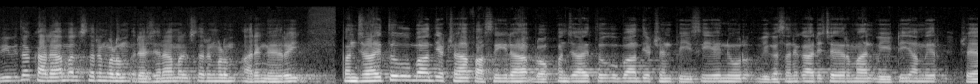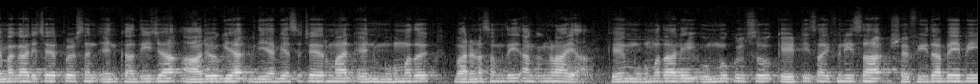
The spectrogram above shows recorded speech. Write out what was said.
വിവിധ കലാമത്സരങ്ങളും രചനാ മത്സരങ്ങളും അരങ്ങേറി. പഞ്ചായത്ത് ഉപാധ്യക്ഷ ഫസീല ബ്ലോക്ക് പഞ്ചായത്ത് ഉപാധ്യക്ഷൻ പി സി എ നൂർ വികസനകാര്യ ചെയർമാൻ വി ടി അമീർ ക്ഷേമകാര്യ ചെയർപേഴ്സൺ എൻ ഖദീജ ആരോഗ്യ വിദ്യാഭ്യാസ ചെയർമാൻ എൻ മുഹമ്മദ് ഭരണസമിതി അംഗങ്ങളായ K Muhammad Ali Ummu Kulsu K T Saifunisa Shafeeda Baby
